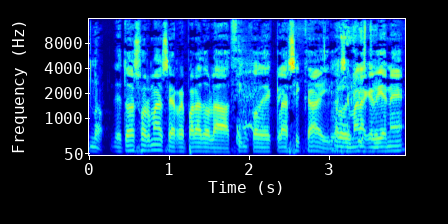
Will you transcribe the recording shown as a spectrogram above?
No, De todas formas, he reparado la 5 de clásica y la semana dijiste. que viene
